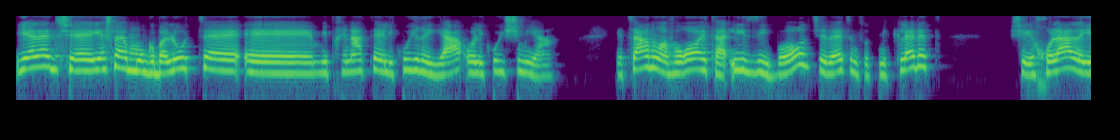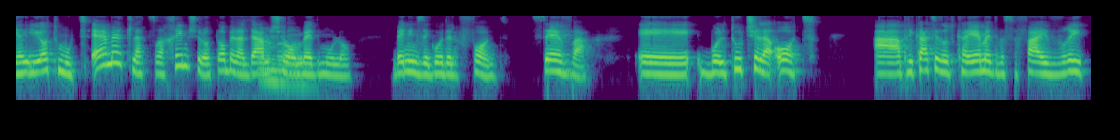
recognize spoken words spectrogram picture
ילד שיש להם מוגבלות אה, אה, מבחינת אה, ליקוי ראייה או ליקוי שמיעה. יצרנו עבורו את ה-easy board, שבעצם זאת מקלדת שיכולה להיות מותאמת לצרכים של אותו בן אדם שעומד מולו, בין אם זה גודל פונט, צבע, בולטות של האות. האפליקציה הזאת קיימת בשפה העברית,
